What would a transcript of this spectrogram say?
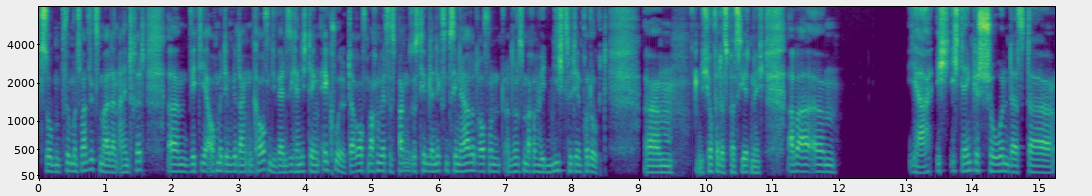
zum 25. Mal dann eintritt, ähm, wird die ja auch mit dem Gedanken kaufen. Die werden sich ja nicht denken, ey cool, darauf machen wir jetzt das Bankensystem der nächsten zehn Jahre drauf und ansonsten machen wir nichts mit dem Produkt. Ähm, und ich hoffe, das passiert nicht. Aber ähm, ja, ich, ich denke schon, dass da,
